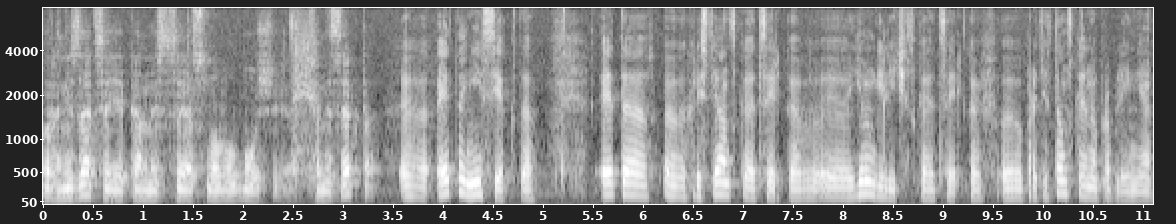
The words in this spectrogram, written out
організація, яка несе слово Боже, це не секта? Это не секта. Это э, христианская церковь, э, евангелическая церковь, э, протестантское направление.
